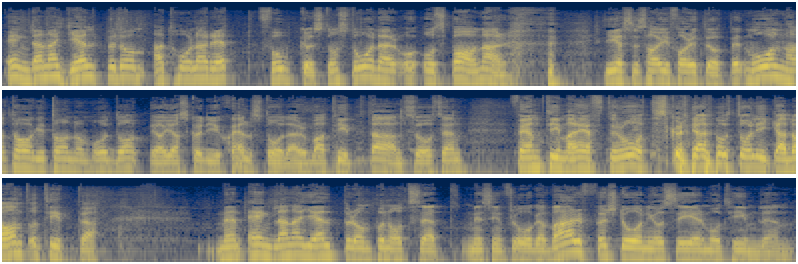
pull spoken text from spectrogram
Änglarna hjälper dem att hålla rätt fokus. De står där och, och spanar. Jesus har ju farit upp, ett moln har tagit honom och de, ja, jag skulle ju själv stå där och bara titta alltså och sen fem timmar efteråt skulle jag nog stå likadant och titta. Men änglarna hjälper dem på något sätt med sin fråga. Varför står ni och ser mot himlen?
